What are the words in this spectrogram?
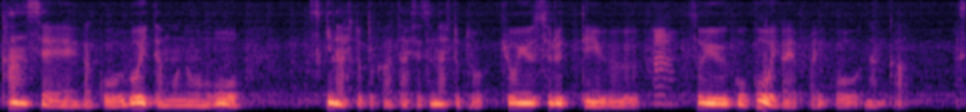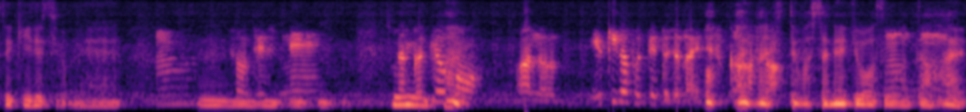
感性がこう動いたものを好きな人とか大切な人と共有するっていううんそういうこう行為がやっぱりこうなんか素敵ですよね。うん、そうですね。ないんか今日も、はあの雪が降ってたじゃないい、ですか、あはいはい。朝。知ってましたね。今日はすごかった、うんうん。はい。うん、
